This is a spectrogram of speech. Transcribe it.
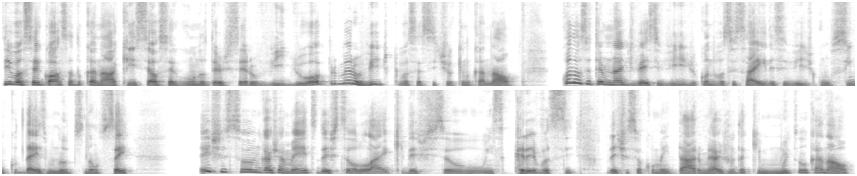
se você gosta do canal aqui, se é o segundo, terceiro vídeo ou primeiro vídeo que você assistiu aqui no canal, quando você terminar de ver esse vídeo, quando você sair desse vídeo com 5, 10 minutos, não sei, deixe seu engajamento, deixe seu like, deixe seu inscreva-se, deixe seu comentário, me ajuda aqui muito no canal,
